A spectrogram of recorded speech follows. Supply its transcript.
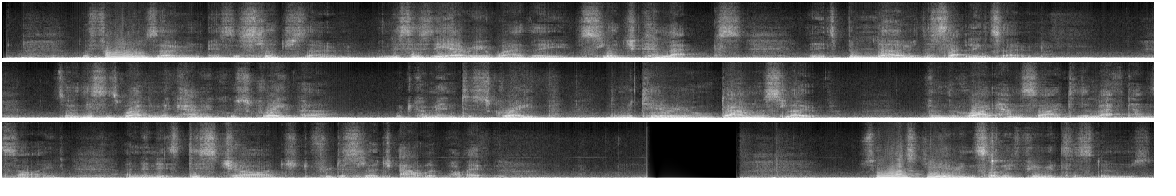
The final zone is the sludge zone, and this is the area where the sludge collects, and it's below the settling zone. So this is where the mechanical scraper would come in to scrape the material down the slope from the right hand side to the left hand side, and then it's discharged through the sludge outlet pipe. So last year in solid fluid systems,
